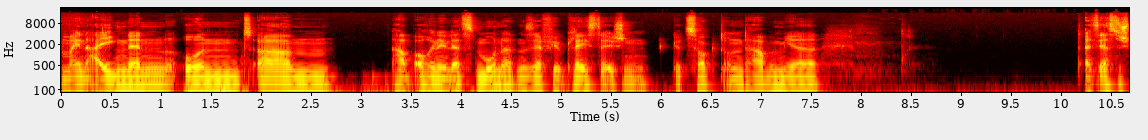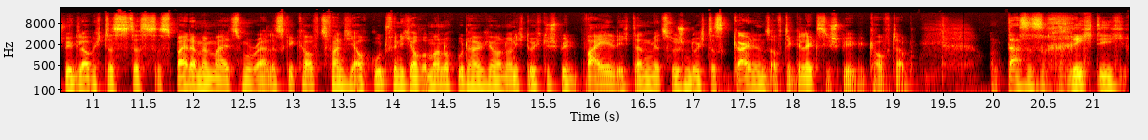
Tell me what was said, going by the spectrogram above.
meinen eigenen und ähm, habe auch in den letzten Monaten sehr viel PlayStation gezockt und habe mir als erstes Spiel, glaube ich, das, das Spider-Man Miles Morales gekauft. Das fand ich auch gut, finde ich auch immer noch gut, habe ich aber noch nicht durchgespielt, weil ich dann mir zwischendurch das Guardians of the Galaxy Spiel gekauft habe. Und das ist richtig,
